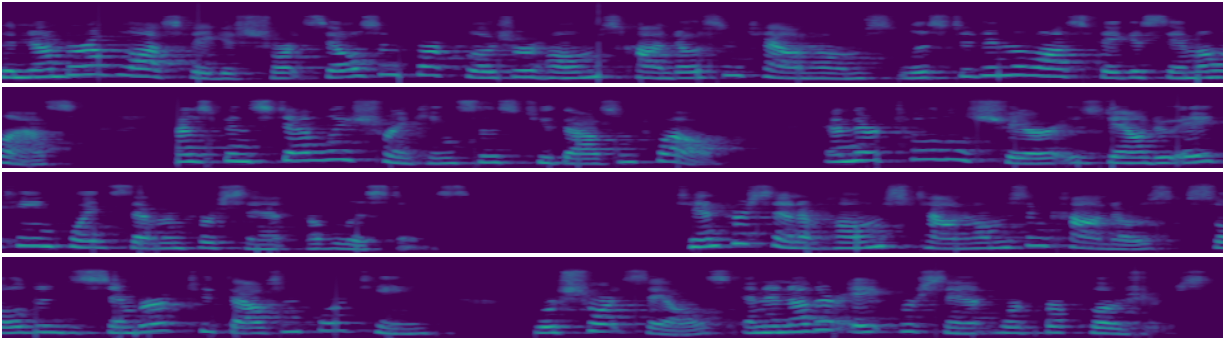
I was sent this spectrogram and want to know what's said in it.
The number of Las Vegas short sales and foreclosure homes, condos, and townhomes listed in the Las Vegas MLS has been steadily shrinking since 2012, and their total share is down to 18.7% of listings. 10% of homes, townhomes, and condos sold in December of 2014 were short sales, and another 8% were foreclosures.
